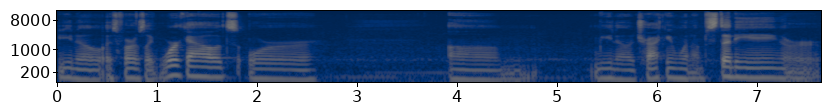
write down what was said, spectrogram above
you know as far as like workouts or um you know tracking when I'm studying or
